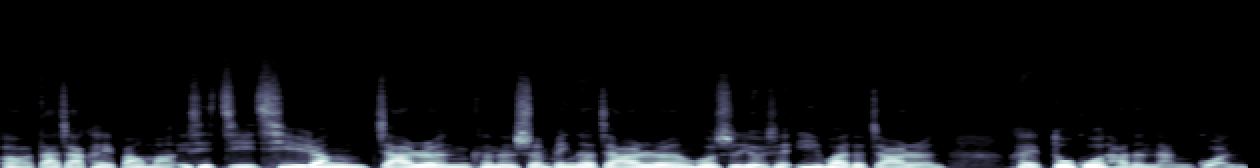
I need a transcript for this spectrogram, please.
呃，大家可以帮忙一起集气，让家人可能生病的家人，或者是有些意外的家人，可以度过他的难关。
